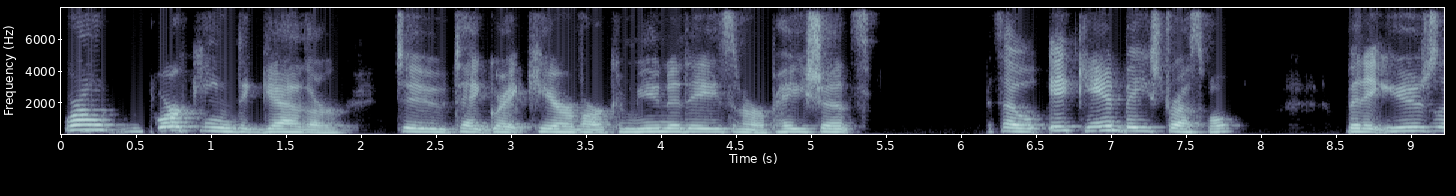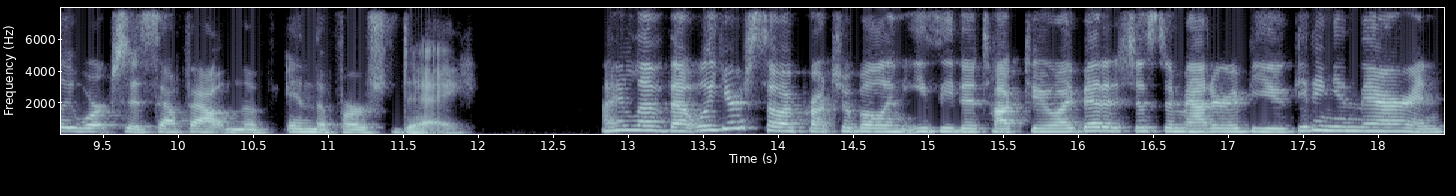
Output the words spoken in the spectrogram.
We're all working together to take great care of our communities and our patients. So it can be stressful, but it usually works itself out in the in the first day. I love that. Well, you're so approachable and easy to talk to. I bet it's just a matter of you getting in there and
